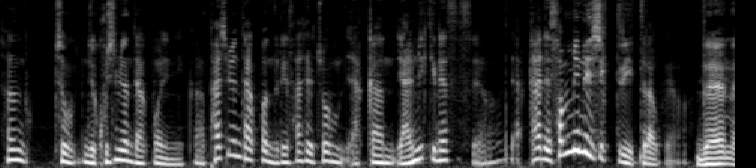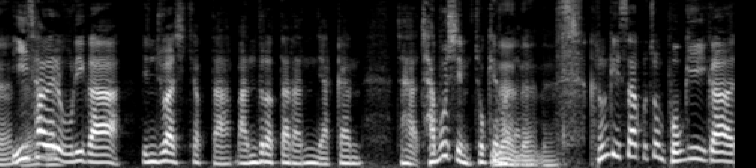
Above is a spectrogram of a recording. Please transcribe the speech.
저는 저 이제 90년대 학번이니까 80년대 학번들이 사실 좀 약간 얄밉긴 했었어요. 약간의 선민의식들이 있더라고요. 네네. 이 사회를 우리가 민주화시켰다, 만들었다라는 약간 자, 자부심 좋게 말하면 그런 게 있어갖고 좀 보기가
